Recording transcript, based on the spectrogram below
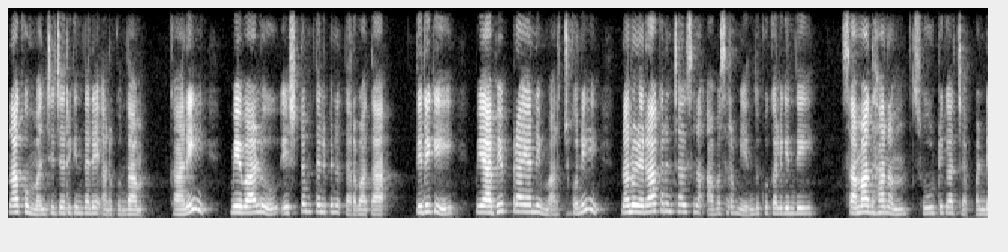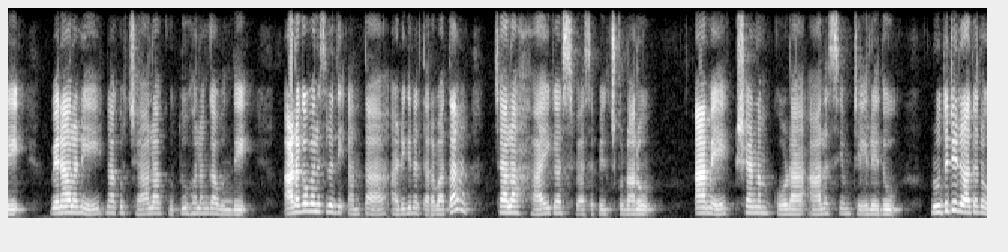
నాకు మంచి జరిగిందనే అనుకుందాం. కానీ మీ వాళ్ళు ఇష్టం తెలిపిన తర్వాత తిరిగి మీ అభిప్రాయాన్ని మార్చుకొని నన్ను నిరాకరించాల్సిన అవసరం ఎందుకు కలిగింది? సమాధానం సూటిగా చెప్పండి. వినాలని నాకు చాలా కుతూహలంగా ఉంది. అడగవలసినది అంతా అడిగిన తర్వాత చాలా హాయిగా శ్వాస పీల్చుకున్నాను. ఆమె క్షణం కూడా ఆలస్యం చేయలేదు. నుదుటి రాతను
